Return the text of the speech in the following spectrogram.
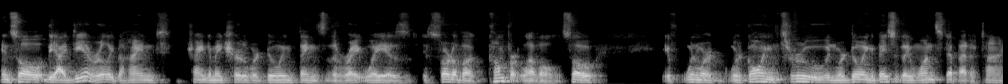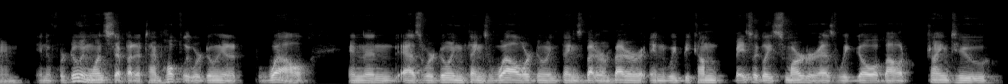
and so the idea really behind trying to make sure that we're doing things the right way is, is sort of a comfort level. So if when we're we're going through and we're doing basically one step at a time and if we're doing one step at a time hopefully we're doing it well and then as we're doing things well we're doing things better and better and we become basically smarter as we go about trying to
